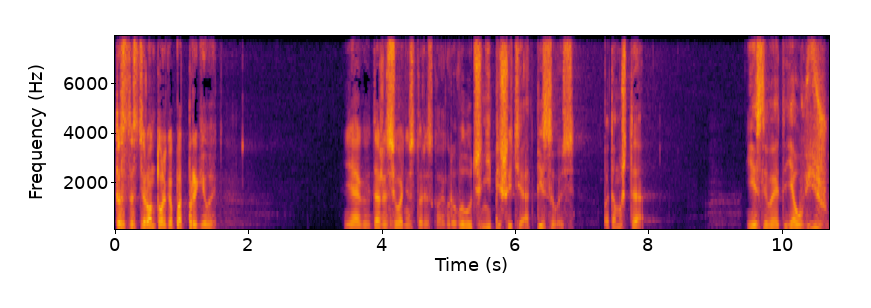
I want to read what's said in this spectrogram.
тестостерон только подпрыгивает. Я даже сегодня историю сказал. Я говорю, вы лучше не пишите, отписываюсь. Потому что если вы это я увижу,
